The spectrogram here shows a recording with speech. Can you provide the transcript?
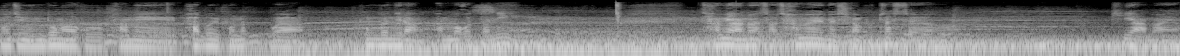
어제 운동하고 밤에 밥을 보는 뭐야 동근이랑 안 먹었더니 잠이 안 와서 잠을 몇 시간 못 잤어요. 비 안 와요.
